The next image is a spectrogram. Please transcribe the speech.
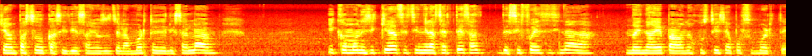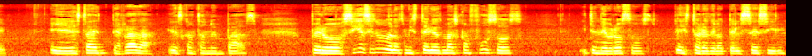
ya han pasado casi 10 años desde la muerte de Lisa Lam y como ni siquiera se tiene la certeza de si fue asesinada, no hay nadie pagando justicia por su muerte. Ella está enterrada y descansando en paz. Pero sigue siendo uno de los misterios más confusos y tenebrosos de la historia del Hotel Cecil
